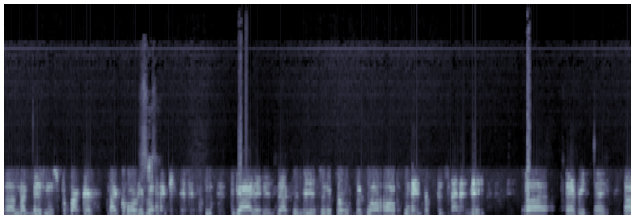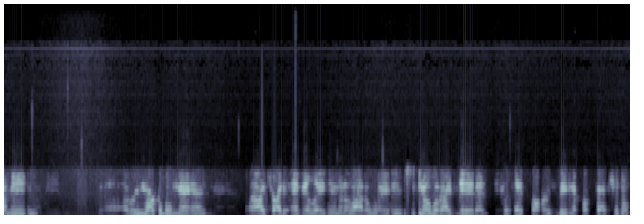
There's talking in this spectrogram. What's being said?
uh, my business partner, my quarterback, the guy that inducted me into the Pro Football Hall of Fame, represented me, uh, everything. I mean, uh, a remarkable man. Uh, I try to emulate him in a lot of ways. You know what I did as, as far as being a professional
